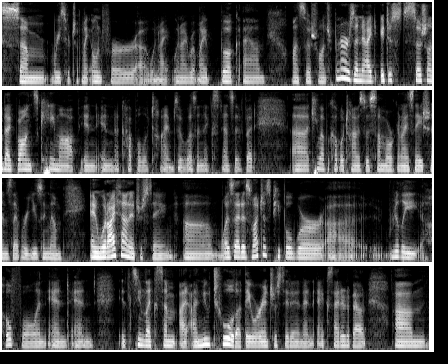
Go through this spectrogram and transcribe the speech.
some research of my own for uh, when I when I wrote my book um, on social entrepreneurs, and I, it just social impact bonds came up in in a couple of times. It wasn't extensive, but uh, came up a couple of times with some organizations that were using them. And what I found interesting um, was that as much as people were uh, really hopeful and and and it seemed like some a, a, new tool that they were interested in and excited about, um,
